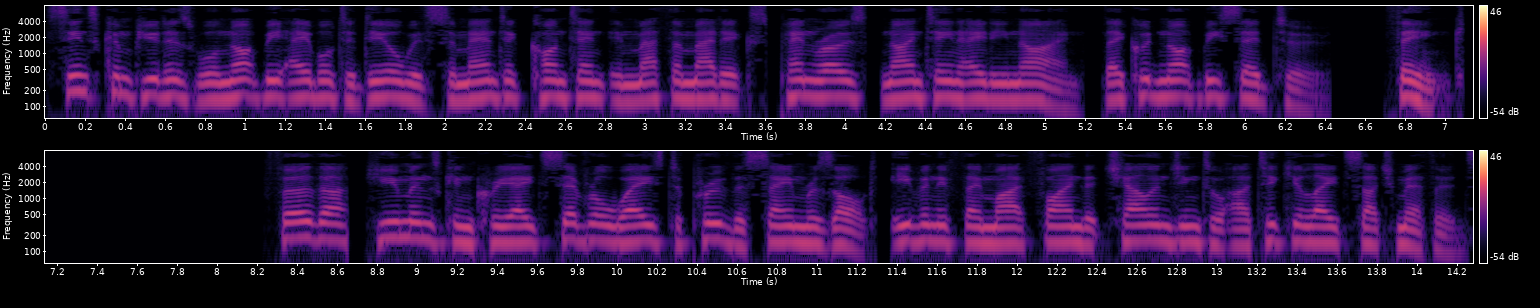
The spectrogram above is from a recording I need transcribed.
Since computers will not be able to deal with semantic content in mathematics Penrose, 1989, they could not be said to think. Further, humans can create several ways to prove the same result, even if they might find it challenging to articulate such methods.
